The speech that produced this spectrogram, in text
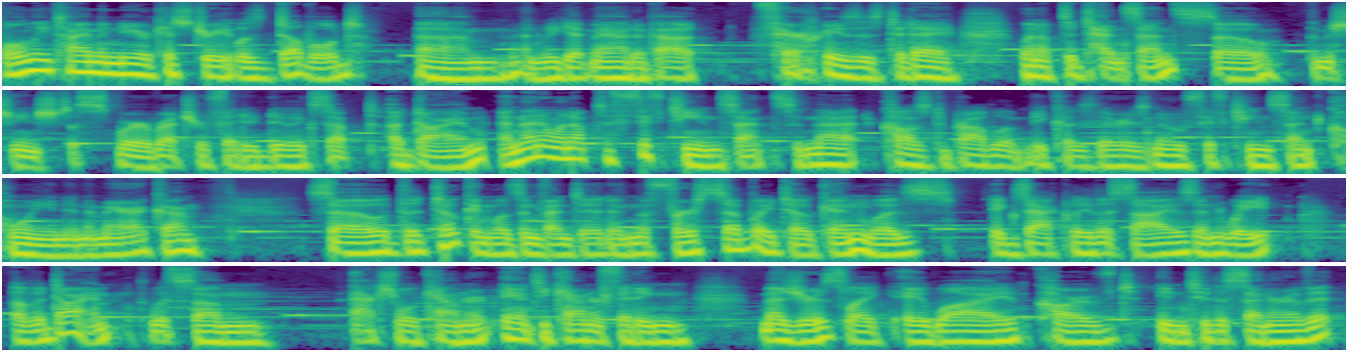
only time in New York history it was doubled. Um, and we get mad about fare raises today. Went up to 10 cents. So the machines just were retrofitted to accept a dime. And then it went up to 15 cents. And that caused a problem because there is no 15 cent coin in America. So the token was invented, and the first subway token was exactly the size and weight of a dime with some actual counter anti-counterfeiting measures like a Y carved into the center of it.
